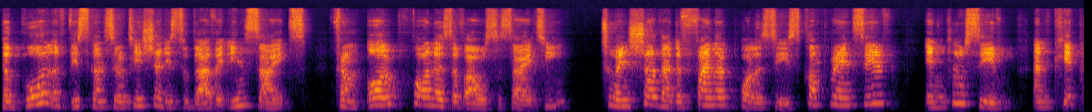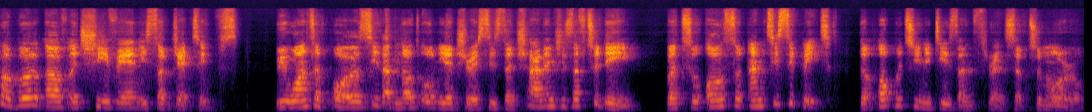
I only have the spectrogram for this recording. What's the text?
The goal of this consultation is to gather insights from all corners of our society to ensure that the final policy is comprehensive, inclusive, and capable of achieving its objectives. We want a policy that not only addresses the challenges of today, but to also anticipate the opportunities and threats of tomorrow.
